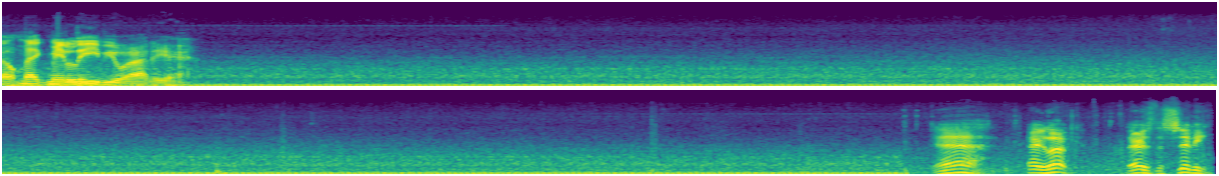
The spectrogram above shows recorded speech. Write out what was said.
Don't make me leave you out here. Yeah. Hey, look. There's the city.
